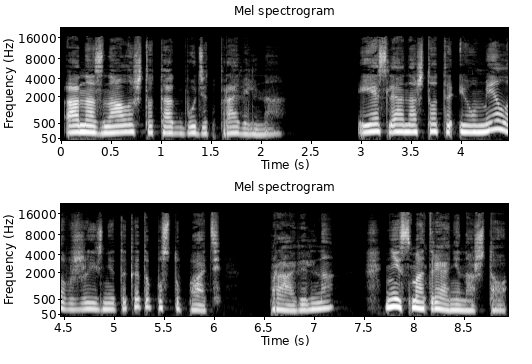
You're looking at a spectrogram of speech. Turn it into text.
Она знала, что так будет правильно. Если она что-то и умела в жизни, так это поступать правильно, несмотря ни на что,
